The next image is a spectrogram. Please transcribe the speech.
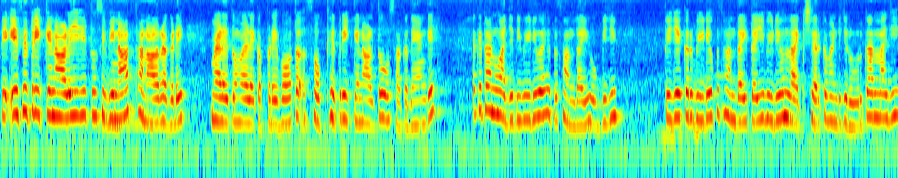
ਤੇ ਇਸੇ ਤਰੀਕੇ ਨਾਲ ਹੀ ਤੁਸੀਂ ਬਿਨਾਂ ਹੱਥਾਂ ਨਾਲ ਰਗੜੇ ਮੈਲੇ ਤੋਂ ਮੈਲੇ ਕੱਪੜੇ ਬਹੁਤ ਸੌਖੇ ਤਰੀਕੇ ਨਾਲ ਧੋ ਸਕਦੇ ਆਂਗੇ। ਕਿ ਤੁਹਾਨੂੰ ਅੱਜ ਦੀ ਵੀਡੀਓ ਇਹ ਪਸੰਦ ਆਈ ਹੋਊਗੀ ਜੀ। ਤੇ ਜੇਕਰ ਵੀਡੀਓ ਪਸੰਦ ਆਈ ਤਾਂ ਜੀ ਵੀਡੀਓ ਨੂੰ ਲਾਈਕ, ਸ਼ੇਅਰ, ਕਮੈਂਟ ਜ਼ਰੂਰ ਕਰਨਾ ਜੀ।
